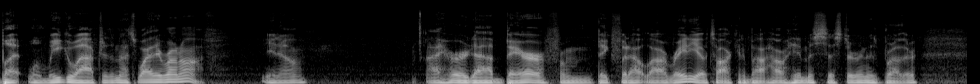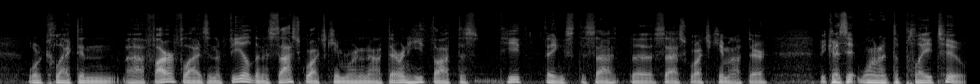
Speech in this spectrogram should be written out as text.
But when we go after them, that's why they run off. You know, I heard uh, Bear from Bigfoot Outlaw Radio talking about how him, his sister, and his brother were collecting uh, fireflies in the field, and a Sasquatch came running out there, and he thought this. He thinks the the Sasquatch came out there because it wanted to play too,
